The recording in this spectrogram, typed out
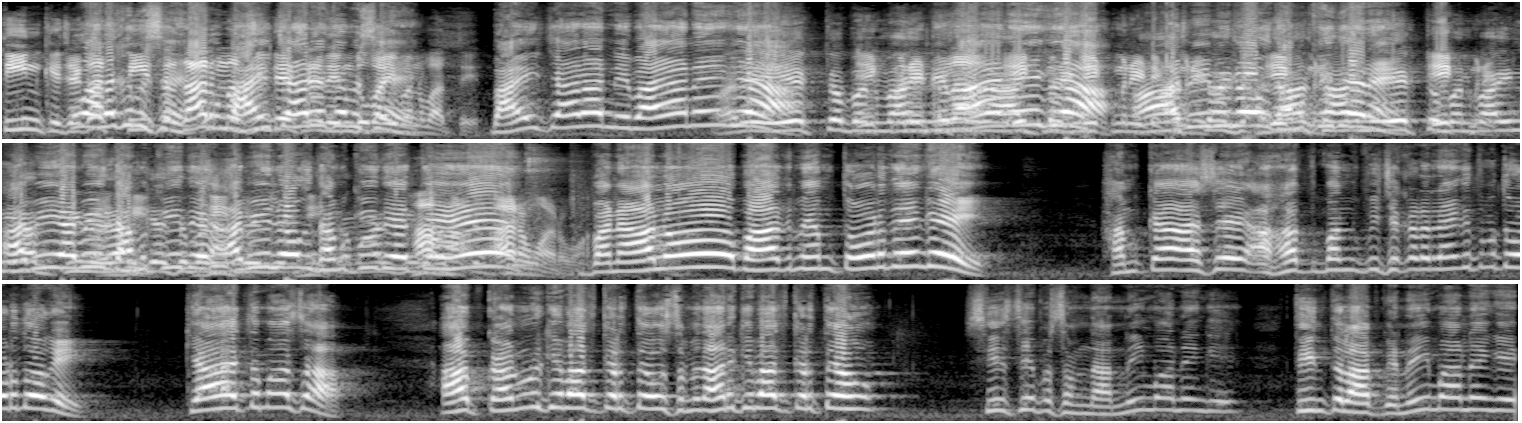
तीन की जगह तीस हज़ार मस्जिदें शायद हिंदू भाई बनवाते। भाईचारा निभाया नहीं गया। एक तो बनवाई अभी एक भी मिनट, लोग एक धमकी दे रहे हैं। एक तो एक बनवाई मिनट। नहीं, अभी धमकी दे अभी लोग धमकी देते हैं। बना लो बाद में हम तोड़ देंगे। हम क्या ऐसे हाथ बंद पीछे खड़े रहेंगे तुम तोड़ दोगे? क्या है तमाशा? आप कानून की बात करते हो, संविधान की बात करते हो? सीएसए पर संविधान नहीं मानेंगे, तीन तलाक पे नहीं मानेंगे,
